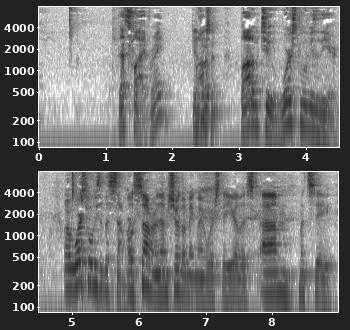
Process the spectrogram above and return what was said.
that's five, right? Yeah, bottom, so. bottom two worst movies of the year, or worst movies of the summer. Well, summer, I'm sure they'll make my worst of the year list. Um, let's see.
